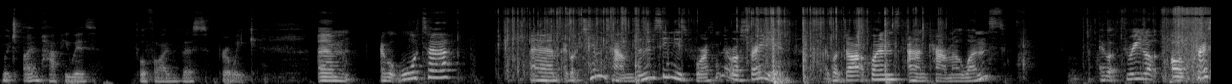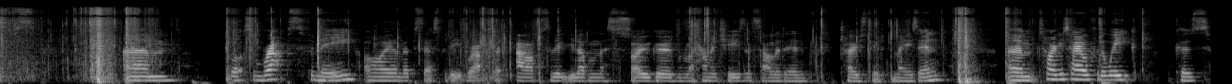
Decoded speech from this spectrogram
which I'm happy with for five of us for a week. Um, I got water, um, I got Tim Tams. I've never seen these before. I think they're Australian. I got dark ones and caramel ones. I got three lots of crisps. Um, got some wraps for me. I am obsessed with these wraps. I absolutely love them. They're so good with like ham and cheese and salad in. Toasted. Amazing. Um, Tiger Tail for the week because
